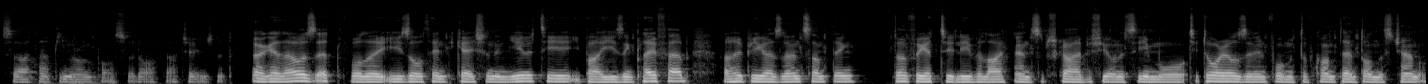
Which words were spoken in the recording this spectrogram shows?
So I typed in the wrong password after I changed it. Okay, that was it for the user authentication in Unity by using PlayFab. I hope you guys learned something. Don't forget to leave a like and subscribe if you want to see more tutorials and informative content on this channel.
